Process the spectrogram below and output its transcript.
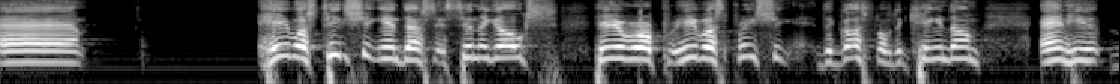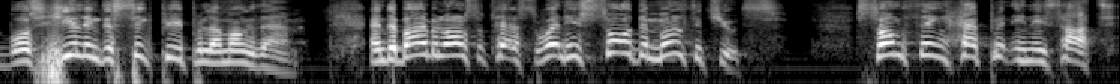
Uh, he was teaching in the synagogues, he, were, he was preaching the gospel of the kingdom, and he was healing the sick people among them. And the Bible also tells when he saw the multitudes, something happened in his heart.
